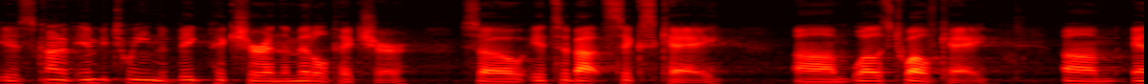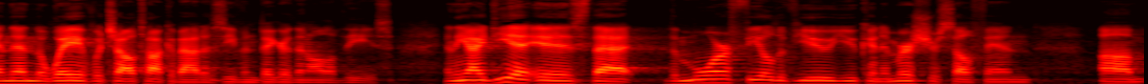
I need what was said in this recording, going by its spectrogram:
is kind of in between the big picture and the middle picture. So it's about 6K. Um, well, it's 12K. Um, and then the wave, which I'll talk about, is even bigger than all of these. And the idea is that the more field of view you can immerse yourself in, um,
